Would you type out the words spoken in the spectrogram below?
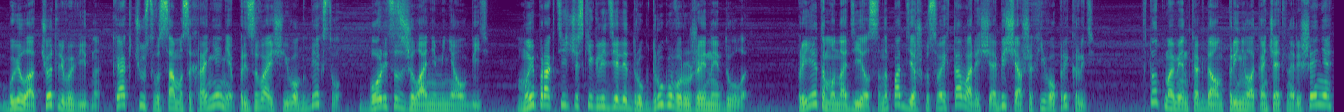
Было отчетливо видно, как чувство самосохранения, призывающее его к бегству, борется с желанием меня убить. Мы практически глядели друг другу в оружейные дула. При этом он надеялся на поддержку своих товарищей, обещавших его прикрыть. В тот момент, когда он принял окончательное решение,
